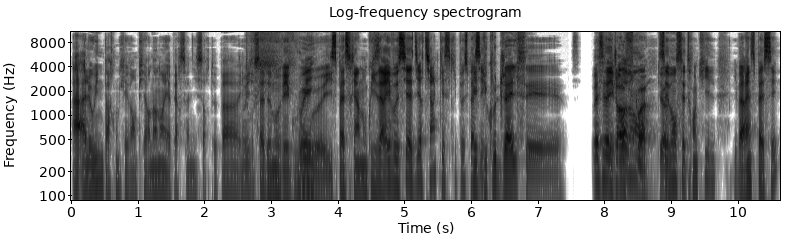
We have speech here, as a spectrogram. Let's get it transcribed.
ah Halloween par contre les vampires non non il y a personne ils sortent pas ils trouvent ça de mauvais goût euh, il se passe rien donc ils arrivent aussi à se dire tiens qu'est-ce qui peut se passer et du coup Giles c'est ouais c'est c'est bon c'est tranquille il va rien se passer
